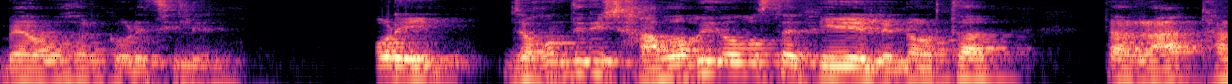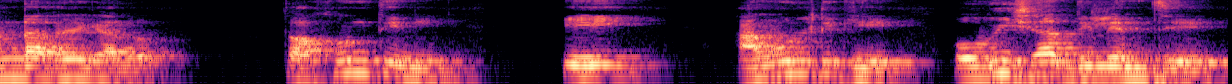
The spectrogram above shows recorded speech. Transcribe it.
ব্যবহার করেছিলেন। পরে যখন তিনি স্বাভাবিক অবস্থায় ফিরে এলেন, অর্থাৎ তার রাগ ঠান্ডা হয়ে গেল তখন তিনি এই আঙুলটিকে অভিশাপ দিলেন যে,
